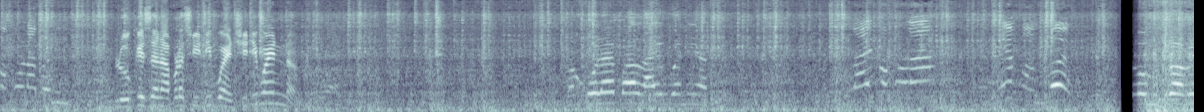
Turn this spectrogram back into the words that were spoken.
પકોડા બની. લોકેશન આપણા સિટી પોઈન્ટ સિટી પોઈન્ટ ને? પકોડા પા લાઈવ બની હતી. લાઈ પકોડા, એક અંગર. તો મિત્રો અમે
